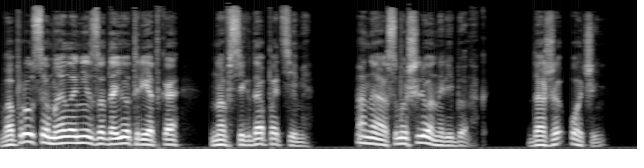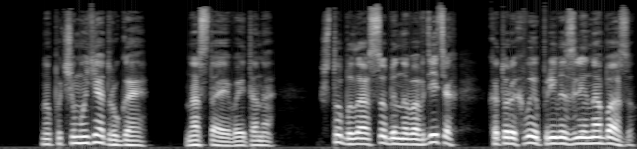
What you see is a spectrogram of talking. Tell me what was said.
Вопросы Мелани задает редко, но всегда по теме. Она смышленый ребенок, даже очень. Но почему я другая? настаивает она. Что было особенного в детях, которых вы привезли на базу?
